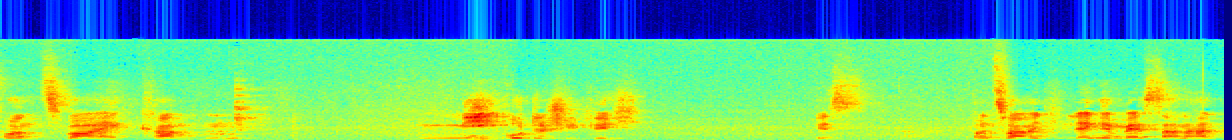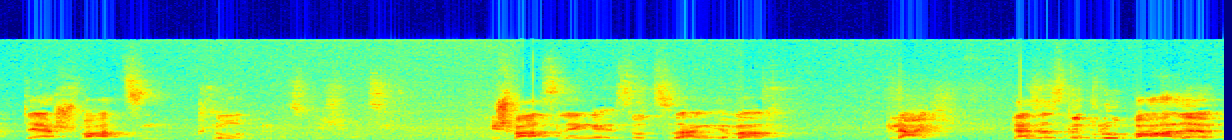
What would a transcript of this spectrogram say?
von zwei Kanten nie unterschiedlich ist. Und zwar, wenn ich die Länge messe anhand der schwarzen Knoten. Die Schwarzlänge ist sozusagen immer gleich. Das ist eine globale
